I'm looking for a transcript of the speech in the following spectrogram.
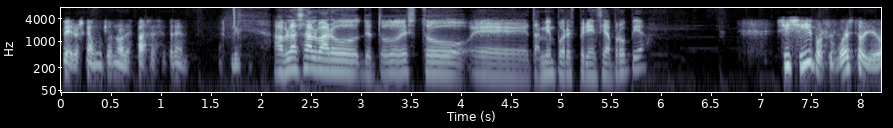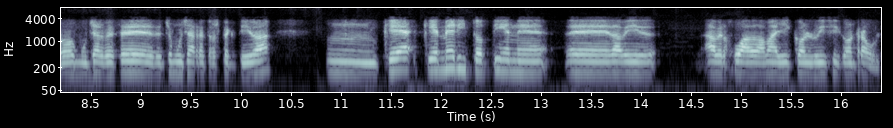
pero es que a muchos no les pasa ese tren. ¿Hablas, Álvaro, de todo esto eh, también por experiencia propia? Sí, sí, por supuesto. Yo muchas veces he hecho mucha retrospectiva. Mm, ¿Qué, qué mérito tiene eh, David haber jugado a Magic con Luis y con Raúl?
